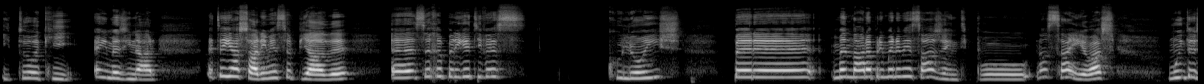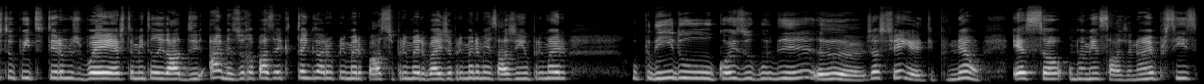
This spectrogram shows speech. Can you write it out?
e estou aqui a imaginar, até ia achar imensa piada uh, se a rapariga tivesse colhões para mandar a primeira mensagem. Tipo, não sei, eu acho muito estúpido termos bué esta mentalidade de ai, mas o rapaz é que tem que dar o primeiro passo, o primeiro beijo, a primeira mensagem, o primeiro o pedido, o coisa, o de, uh, já chega. Tipo, não, é só uma mensagem, não é preciso.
